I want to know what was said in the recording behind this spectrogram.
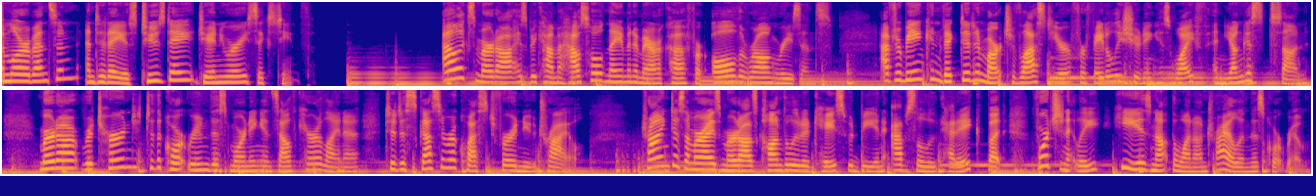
I'm Laura Benson, and today is Tuesday, January 16th. Alex Murdaugh has become a household name in America for all the wrong reasons. After being convicted in March of last year for fatally shooting his wife and youngest son, Murdaugh returned to the courtroom this morning in South Carolina to discuss a request for a new trial. Trying to summarize Murdaugh's convoluted case would be an absolute headache, but fortunately, he is not the one on trial in this courtroom.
